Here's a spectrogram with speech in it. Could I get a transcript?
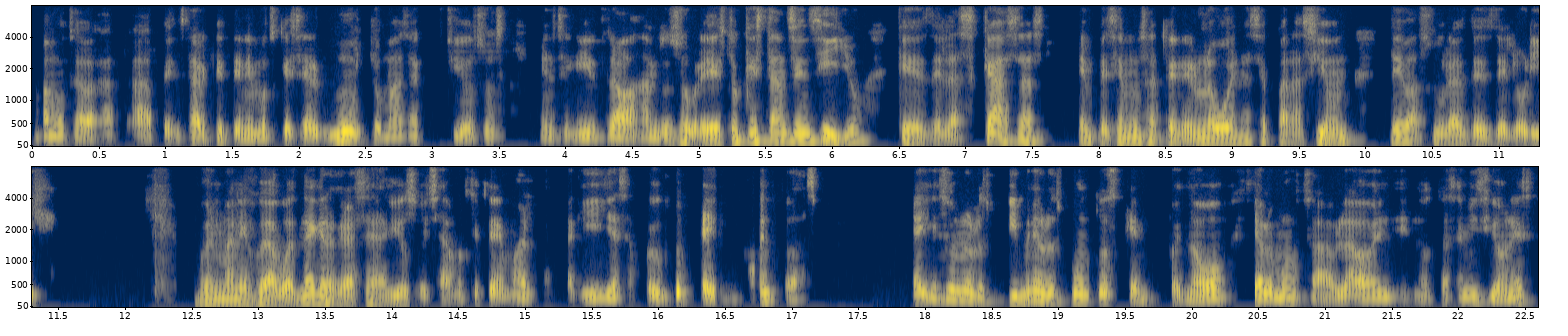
vamos a, pensar que tenemos que ser mucho más acuciosos en seguir trabajando sobre esto, que es tan sencillo que desde las casas empecemos a tener una buena separación de basuras desde el origen. Buen manejo de aguas negras, gracias a Dios hoy sabemos que tenemos alcantarillas, acueductos, pero no en todas ahí es uno de los primeros puntos que, pues no, ya lo hemos hablado en, en otras emisiones,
